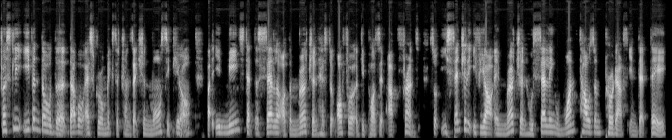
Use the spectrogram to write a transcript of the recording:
Firstly, even though the double escrow makes the transaction more secure, but it means that the seller or the merchant has to offer a deposit upfront. So essentially, if you are a merchant who's selling 1,000 products in that day,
